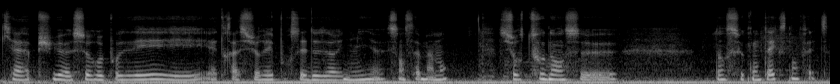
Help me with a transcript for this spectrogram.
qui a pu euh, se reposer et être assurée pour ces deux heures et demie euh, sans sa maman. Surtout dans ce, dans ce contexte en fait.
